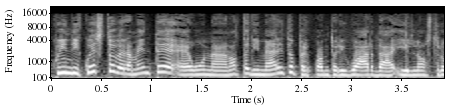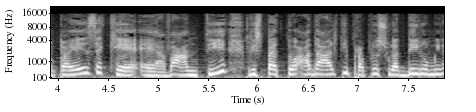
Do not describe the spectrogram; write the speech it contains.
Quindi questo veramente è una nota di merito per quanto riguarda il nostro paese che è avanti rispetto ad altri proprio sulla denominazione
